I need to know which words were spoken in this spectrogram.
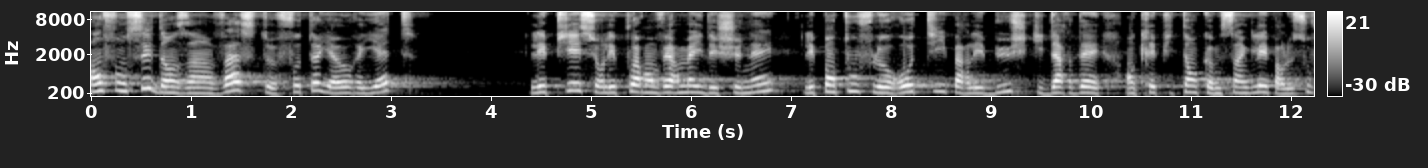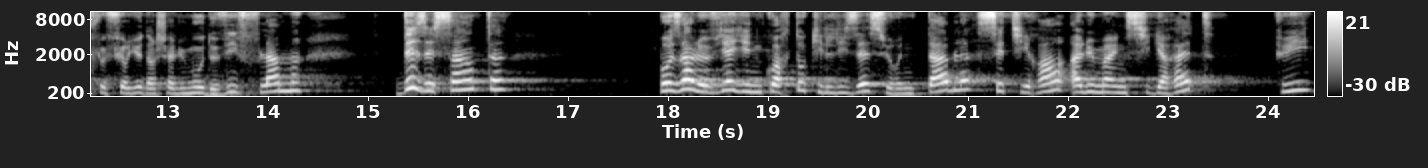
Enfoncé dans un vaste fauteuil à oreillettes, les pieds sur les poires en vermeil des chenets, les pantoufles rôties par les bûches qui dardaient en crépitant comme cinglées par le souffle furieux d'un chalumeau de vives flammes, Désessainte posa le vieil in-quarto qu'il lisait sur une table, s'étira, alluma une cigarette, puis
